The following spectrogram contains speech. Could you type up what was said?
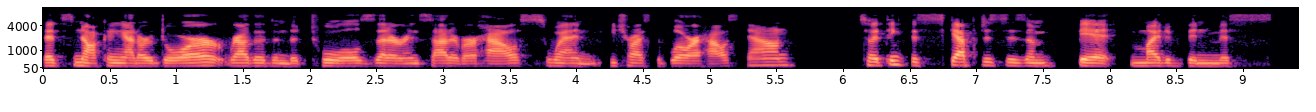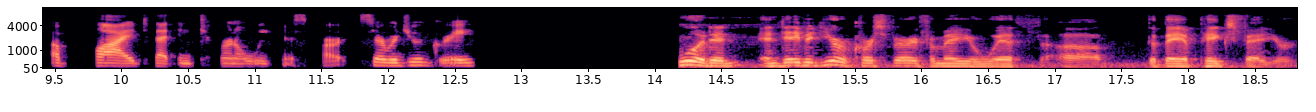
that's knocking at our door rather than the tools that are inside of our house when he tries to blow our house down. So I think the skepticism bit might have been misapplied to that internal weakness part. Sir, would you agree? Would and and David, you're of course very familiar with uh, the Bay of Pigs failure,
